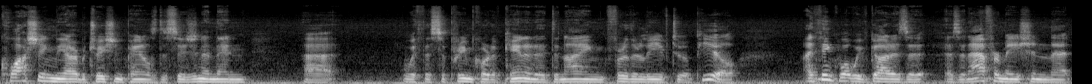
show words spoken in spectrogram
quashing the arbitration panel's decision and then uh, with the Supreme Court of Canada denying further leave to appeal, I think what we've got is a as an affirmation that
